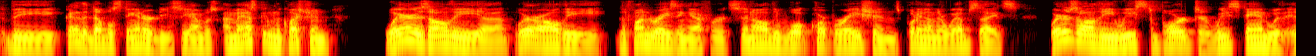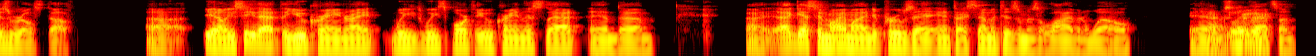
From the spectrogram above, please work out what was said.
the kind of the double standard. You see, I was I'm asking the question where is all the uh, where are all the the fundraising efforts and all the woke corporations putting on their websites? Where's all the we support or we stand with Israel stuff? Uh, you know, you see that the Ukraine, right? We we support the Ukraine, this that, and um, I guess in my mind it proves that anti-Semitism is alive and well, and Absolutely. that's un-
